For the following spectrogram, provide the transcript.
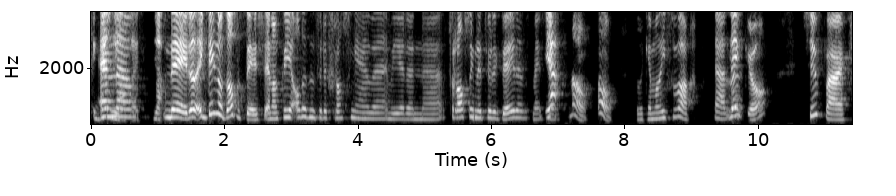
Ik doe En, het niet eh, altijd. Nou, Nee, dat, ik denk dat dat het is. En dan kun je altijd natuurlijk verrassingen hebben en weer een eh, verrassing natuurlijk delen. Dat mensen Ja. zeggen, nou, oh, dat had ik helemaal niet verwacht. Ja, Nee. leuk joh. Super.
